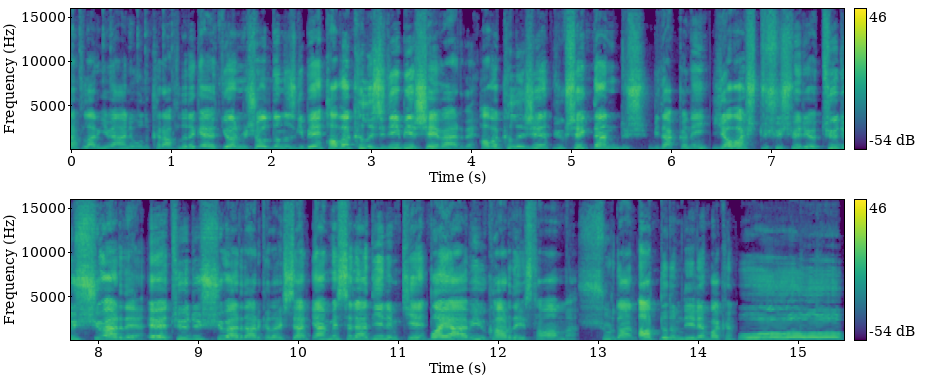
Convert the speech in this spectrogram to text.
craftlar gibi hani bunu craftladık. Evet görmüş olduğunuz gibi hava kılıcı diye bir şey verdi. Hava kılıcı yüksekten düş... Bir dakika ne? Yavaş düşüş veriyor. Tüy düşüşü verdi. Evet tüy düşüşü verdi arkadaşlar. Yani mesela diyelim ki bayağı bir yukarıdayız tamam mı? Şuradan atladım diyelim bakın. Oo.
